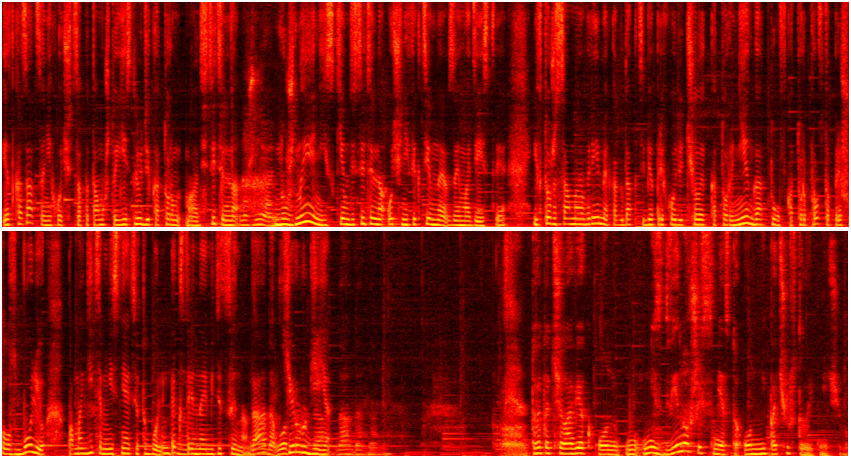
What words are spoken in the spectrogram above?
и отказаться не хочется, потому что есть люди, которым а, действительно Нужны они. нужны они, с кем действительно очень эффективное взаимодействие. И в то же самое время, когда к тебе приходит человек, который не готов, который просто пришел с болью, помогите мне снять эту боль. Мгм. Экстренная медицина, да, вот, хирургия. Да, да, да, да. То этот человек, он не сдвинувшись с места, он не почувствует ничего.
